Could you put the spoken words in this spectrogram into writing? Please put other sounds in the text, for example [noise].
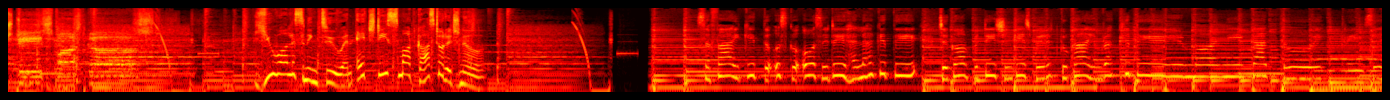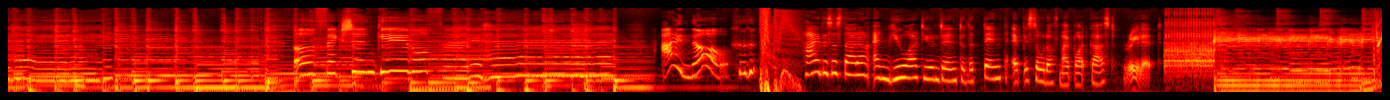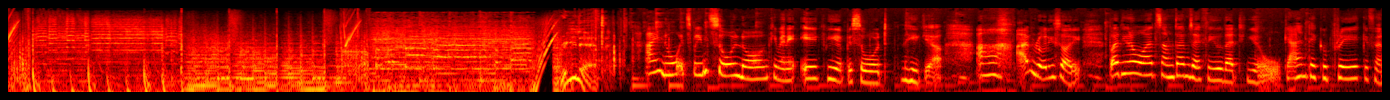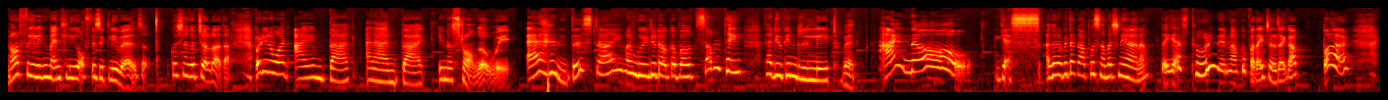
HD Smartcast. You are listening to an HD Smartcast original. सफाई की तो उसको ओसीडी है लगती जो कंपटीशन की स्पिरिट को कायम रखती Hi, this is Tara, and you are tuned in to the 10th episode of my podcast, Reel It. Reel it. I know it's been so long कि मैंने एक भी एपिसोड नहीं किया। I am really sorry but you know what sometimes I feel that you can take a break if you are not feeling mentally और physically well so कुछ ना कुछ चल रहा था। But you know what I am back and I am back in a stronger way And this time I'm going to talk about something that you can relate with. I know! Yes अगर अभी तक आपको समझ नहीं आया ना तो yes थोड़ी देर में आपको पता ही चल जाएगा। पर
